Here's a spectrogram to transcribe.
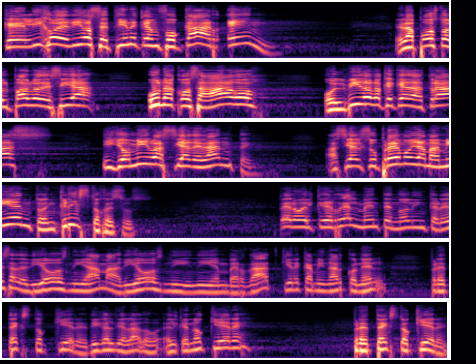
que el Hijo de Dios se tiene que enfocar en. El apóstol Pablo decía, una cosa hago, olvido lo que queda atrás y yo miro hacia adelante, hacia el supremo llamamiento en Cristo Jesús. Pero el que realmente no le interesa de Dios, ni ama a Dios, ni, ni en verdad quiere caminar con Él, pretexto quiere. Diga el de al lado, el que no quiere, pretexto quiere.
